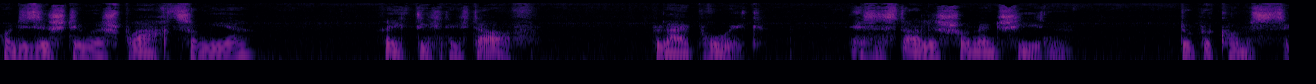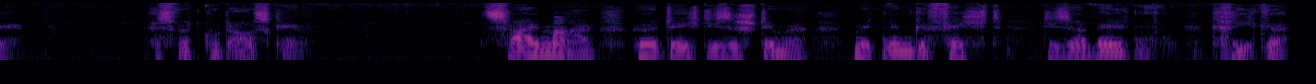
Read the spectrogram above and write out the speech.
und diese Stimme sprach zu mir, Reg dich nicht auf, bleib ruhig, es ist alles schon entschieden, du bekommst sie, es wird gut ausgehen. Zweimal hörte ich diese Stimme mitten im Gefecht dieser Weltenkriege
